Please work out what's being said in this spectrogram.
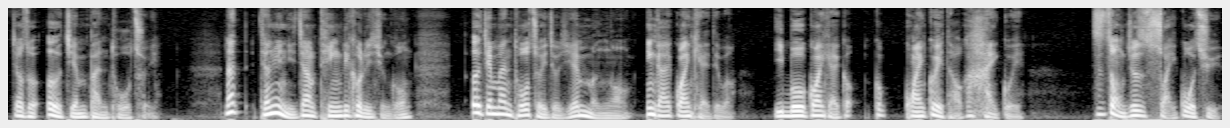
叫做二尖瓣脱垂。那将军，你这样听立刻灵选功，二尖瓣脱垂就是些门哦，应该关起来对吧？一波关起来，个个关柜头，个海龟，这种就是甩过去。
